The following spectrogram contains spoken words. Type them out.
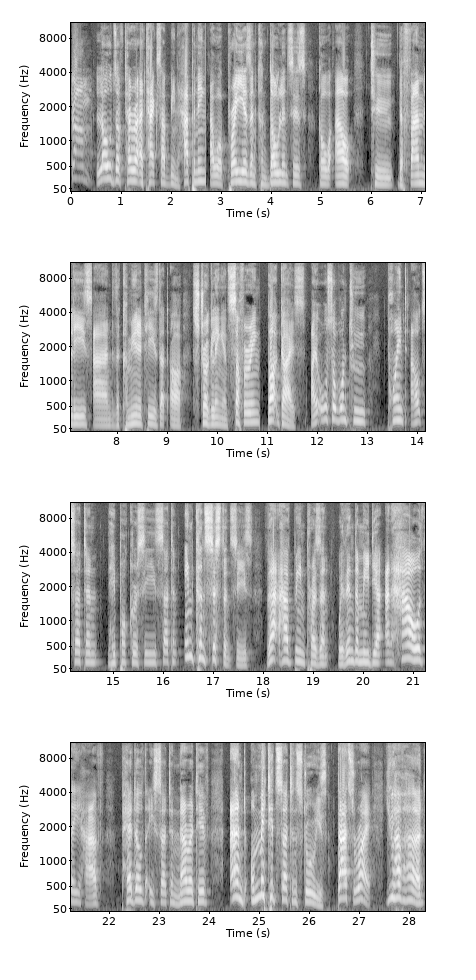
Trump. Loads of terror attacks have been happening. Our prayers and condolences go out to the families and the communities that are struggling and suffering. But guys, I also want to point out certain hypocrisies, certain inconsistencies that have been present within the media and how they have peddled a certain narrative and omitted certain stories. That's right, you have heard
